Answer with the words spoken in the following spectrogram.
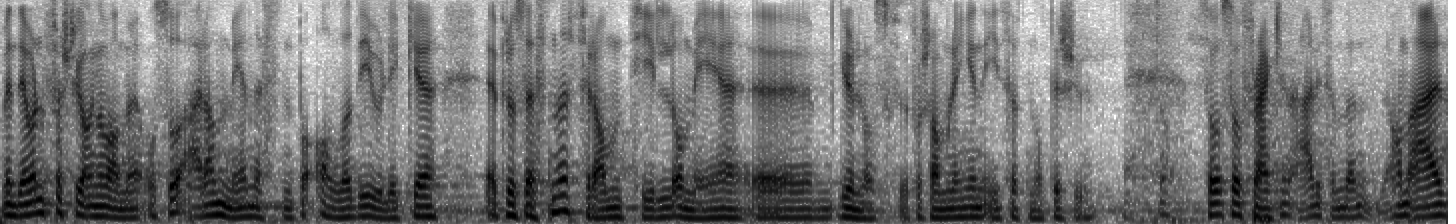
Men det var den første gangen han var med. Og så er han med nesten på alle de ulike eh, prosessene fram til og med eh, grunnlovsforsamlingen i 1787. Så, så Franklin er liksom den Han er,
